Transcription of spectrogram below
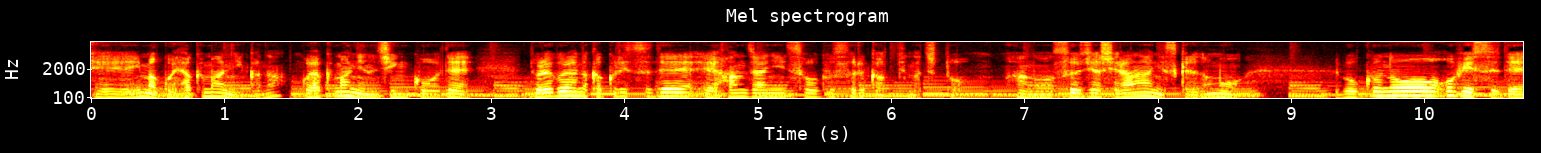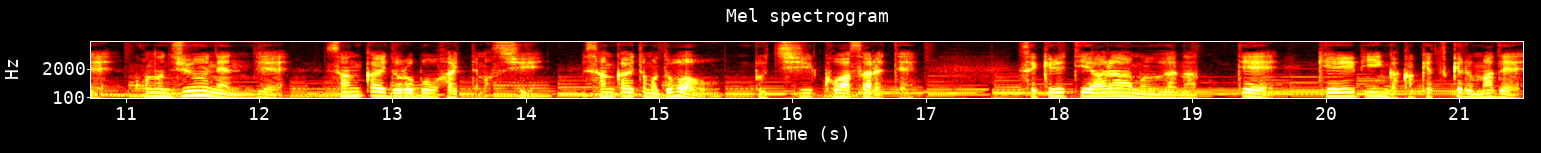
えー、今500万人かな？500万人の人口でどれぐらいの確率で、え、犯罪に遭遇するかっていうのはちょっとあの数字は知らないんですけれども僕のオフィスでこの10年で3回泥棒入ってますし3回ともドアをぶち壊されてセキュリティアラームが鳴って警備員が駆けつけるまで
